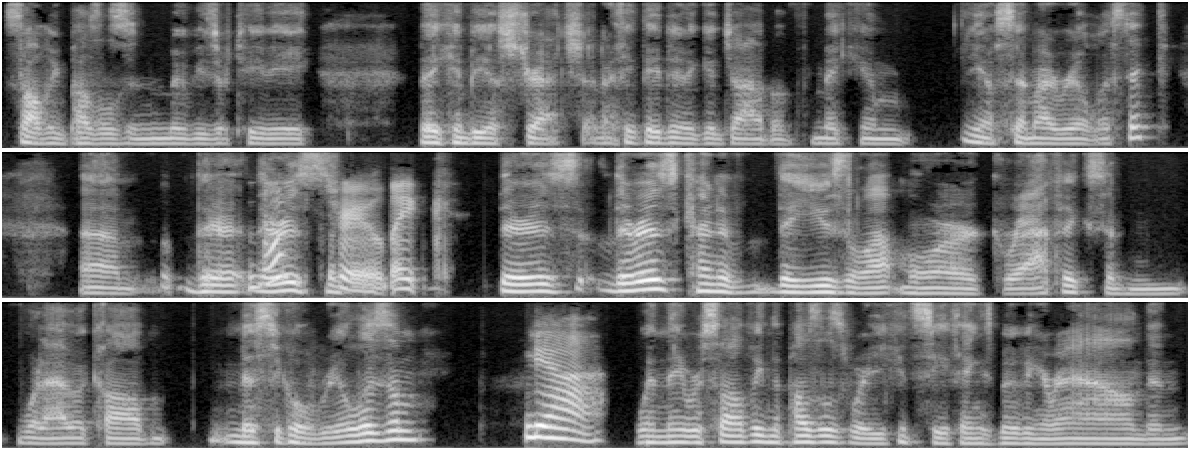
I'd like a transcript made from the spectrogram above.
solving puzzles in movies or TV, they can be a stretch, and I think they did a good job of making them you know semi-realistic. Um there there That's is true like there is there is kind of they use a lot more graphics and what i would call mystical realism. Yeah. When they were solving the puzzles where you could see things moving around and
